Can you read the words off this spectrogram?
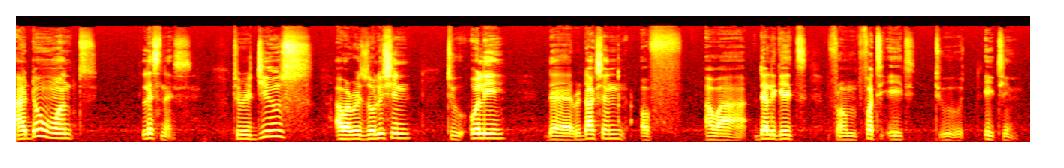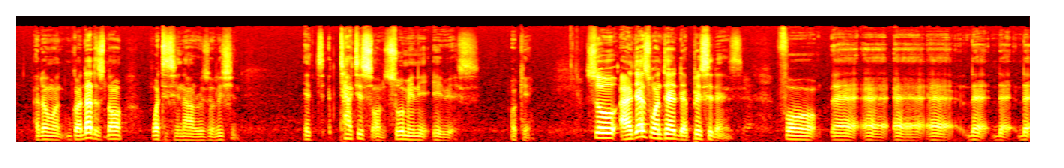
I don't want listeners to reduce our resolution to only the reduction of our delegates from 48 to 18. I don't want, because that is not what is in our resolution. It touches on so many areas. Okay. So I just wanted the precedence for uh, uh, uh, uh, the, the, the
